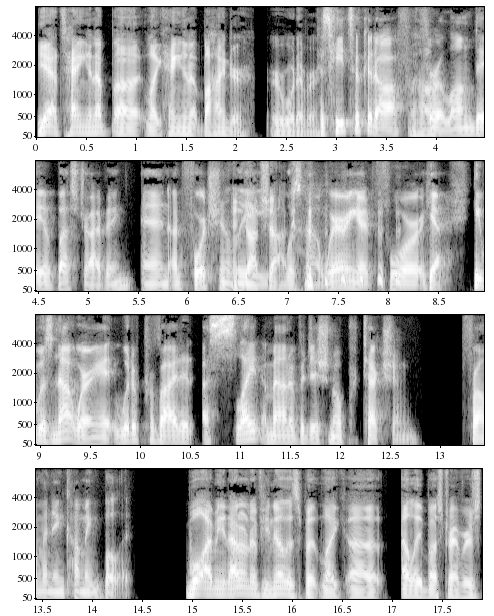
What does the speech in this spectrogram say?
Yeah, it's hanging up, uh, like hanging up behind her or whatever. Because he took it off Uh-huh. for a long day of bus driving, and unfortunately shot. was not wearing it for. yeah, he was not wearing it. It would have provided a slight amount of additional protection from an incoming bullet. Well, I mean, I don't know if you know this, but like uh LA bus drivers'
